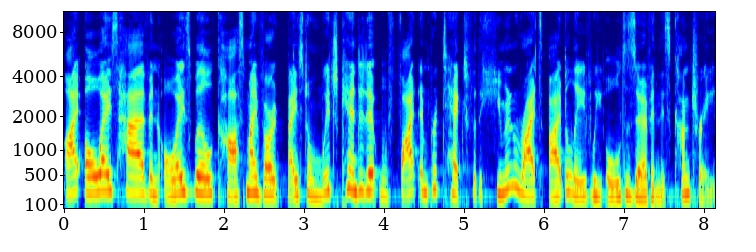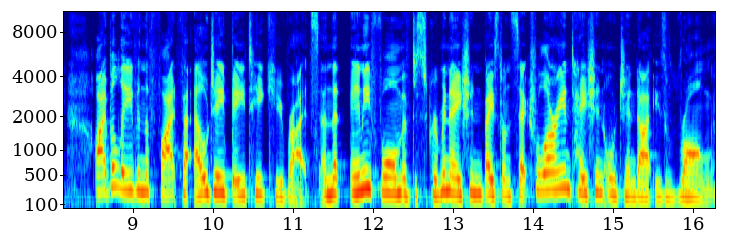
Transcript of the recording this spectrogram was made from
I always have and always will cast my vote based on which candidate will fight and protect for the human rights I believe we all deserve in this country. I believe in the fight for LGBTQ rights and that any form of discrimination based on sexual orientation or gender is wrong.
